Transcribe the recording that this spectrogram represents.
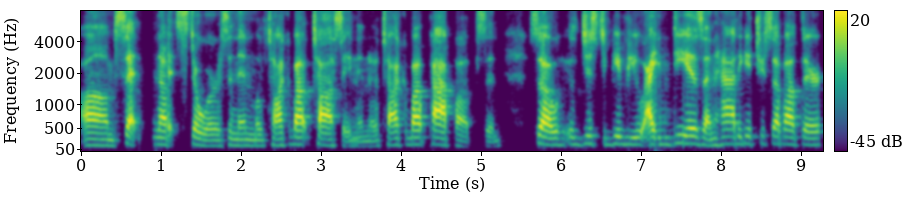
um, setting up at stores, and then we'll talk about tossing, and we'll talk about pop ups. And so, just to give you ideas on how to get yourself out there,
